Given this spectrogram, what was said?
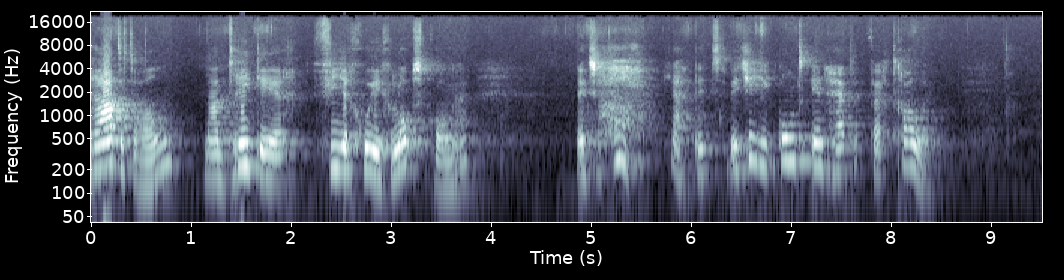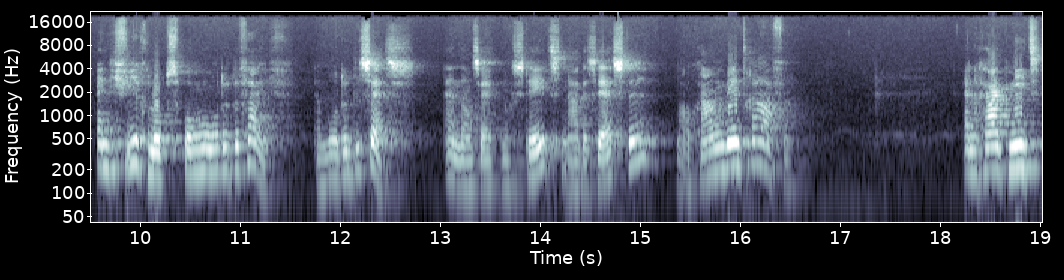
raadt het al, na drie keer vier goede galopsprongen, denk oh, ja, dit, weet je, je komt in het vertrouwen. En die vier galopsprongen worden er vijf en worden er zes en dan zeg ik nog steeds, na de zesde, nou gaan we weer draven. En dan ga ik niet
